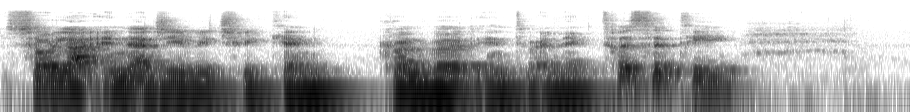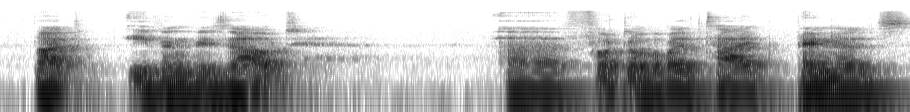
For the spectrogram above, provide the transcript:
solar energy which we can convert into electricity, but even without uh, photovoltaic panels,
